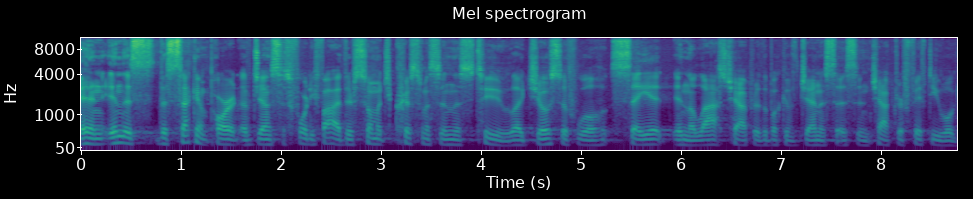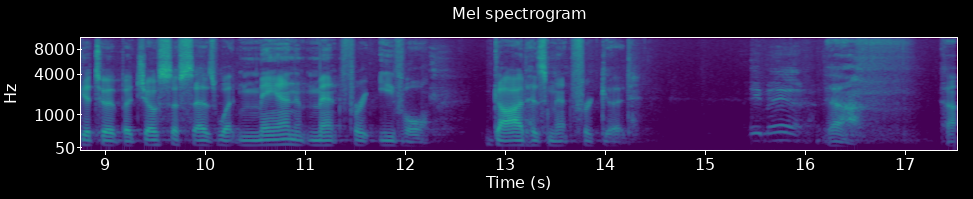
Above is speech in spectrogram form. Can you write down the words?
And in this, the second part of Genesis 45, there's so much Christmas in this too. Like Joseph will say it in the last chapter of the book of Genesis. In chapter 50, we'll get to it. But Joseph says, What man meant for evil, God has meant for good. Amen. Yeah. Yeah.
